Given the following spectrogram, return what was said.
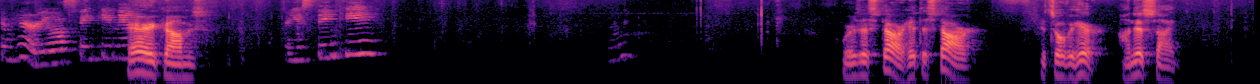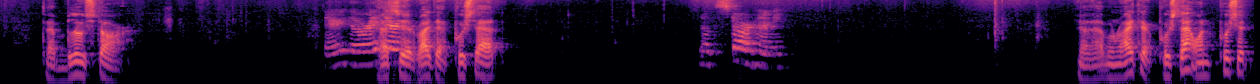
Come here. Are you all stinky now? There he comes. Are you stinky? Where's the star? Hit the star. It's over here, on this side. That blue star. There you go, right there. That's there. it, right there. Push that. No, the star, honey. Yeah, that one right there. Push that one. Push it.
